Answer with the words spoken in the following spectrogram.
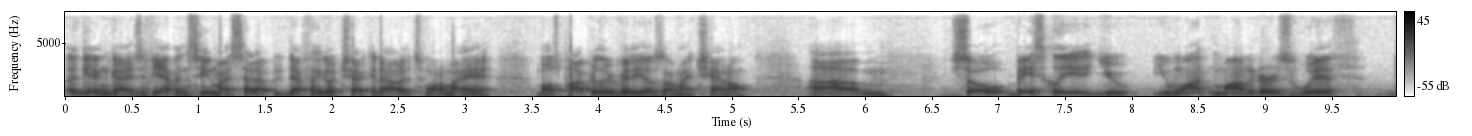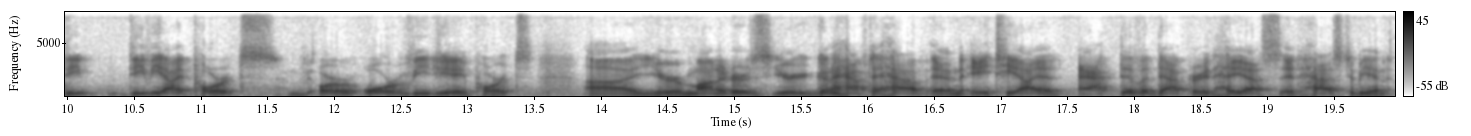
again, guys, if you haven't seen my setup, definitely go check it out. It's one of my most popular videos on my channel. Um, so basically, you you want monitors with D DVI ports or or VGA ports. Uh, your monitors, you're going to have to have an ATI active adapter. It, yes, it has to be an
